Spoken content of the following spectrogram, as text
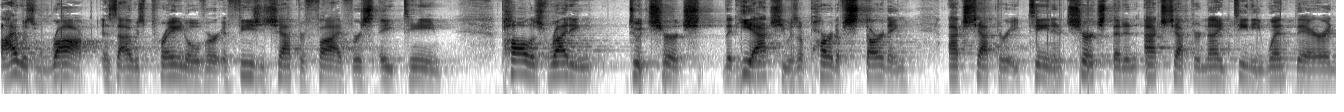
I was rocked as I was praying over Ephesians chapter 5, verse 18. Paul is writing to a church that he actually was a part of starting Acts chapter 18, in a church that in Acts chapter 19 he went there and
